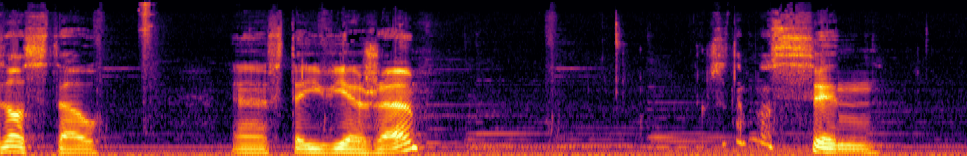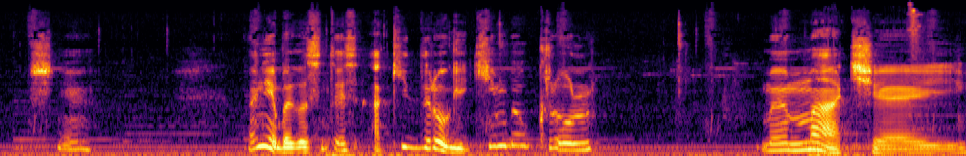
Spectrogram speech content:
został y, w tej wieży. Czy na pewno syn? Właśnie. No nie, bo jego syn to jest Aki II. Kim był król Maciej?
